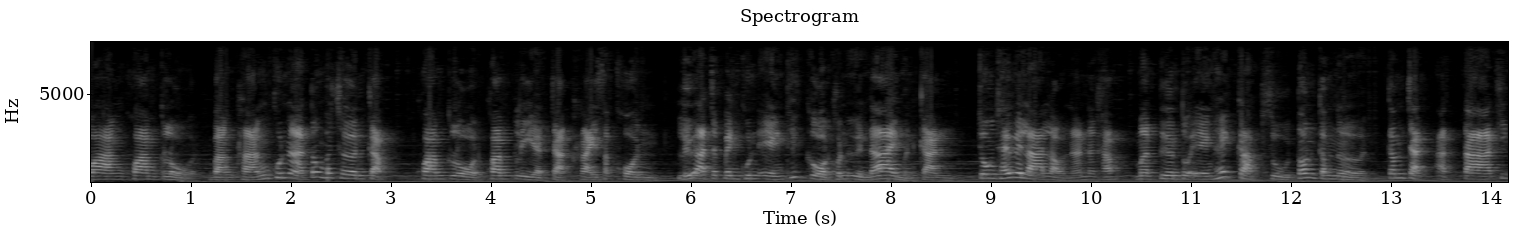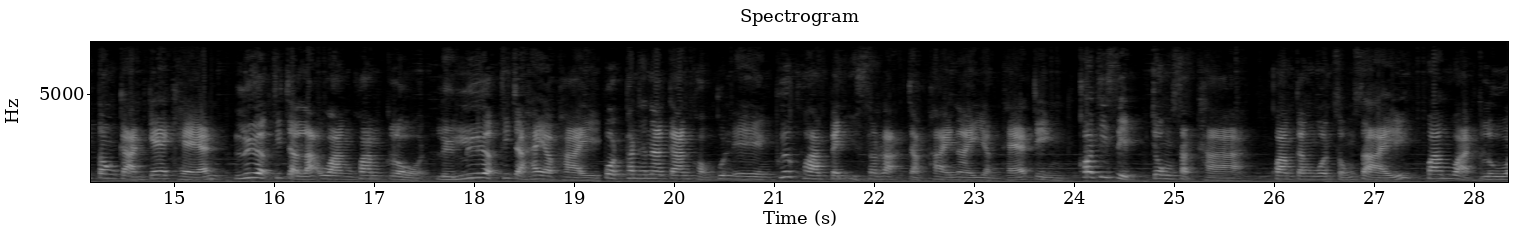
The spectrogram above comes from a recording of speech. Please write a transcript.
วางความโกรธ บางครั้งคุณอาจต้องเผชิญกับความโกรธ ความเกลียดจากใครสักคน หรืออาจจะเป็นคุณเองที่โกรธคนอื่นได้เหมือนกัน จงใช้เวลาเหล่านั้นนะครับ มาเตือนตัวเองให้กลับสู่ต้นกำเนิดกำจัดอัตตาที่ต้องการแก้แค้น เลือกที่จะละวางความโกรธ หรือเลือกที่จะให้อภัยปลดพันธนาการของคุณเอง เพื่อความเป็นอิสระจากภายในอย่างแท้จริง ข้อที่ 10 จงศรัทธา ความกังวลสงสัย ความหวาดกลัว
